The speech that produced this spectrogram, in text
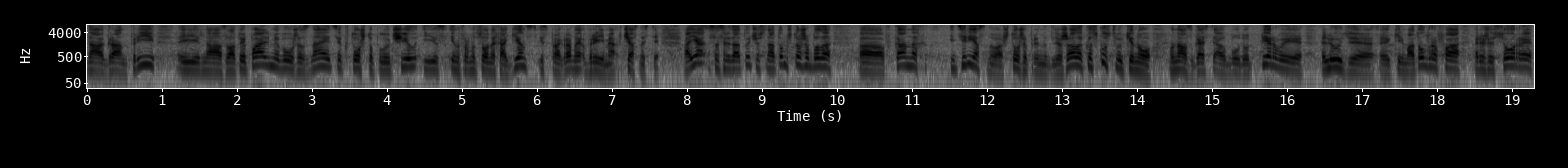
на Гран-при и на Золотой Пальме. Вы уже знаете, кто что получил из информационных агентств, из программы «Время» в частности. А я сосредоточусь на том, что же было э, в Каннах интересного, что же принадлежало к искусству кино. У нас в гостях будут первые люди э, кинематографа, режиссеры,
